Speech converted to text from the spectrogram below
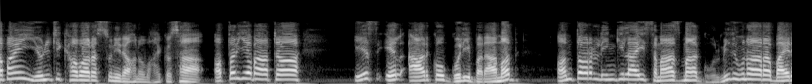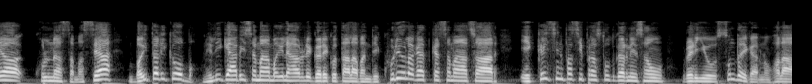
तपाईँ युनिटी खबर सुनिरहनु भएको छ। अत्तरियाबाट एसएलआरको गोली बरामद अन्तरलिङ्गीलाई समाजमा घुलमिल हुन र बाहिर खुल्न समस्या बैतडीको भौनेली गाविसमा महिलाहरूले गरेको तालाबन्दी खुल्यो लगायतका समाचार एकैछिनपछि प्रस्तुत गर्नेछौ। रेडियो सुन्दै गर्नुहोला।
